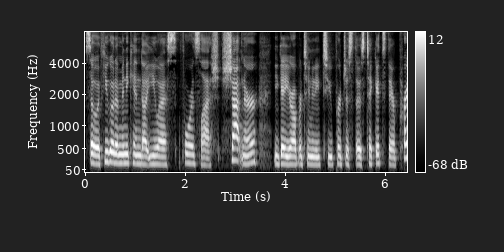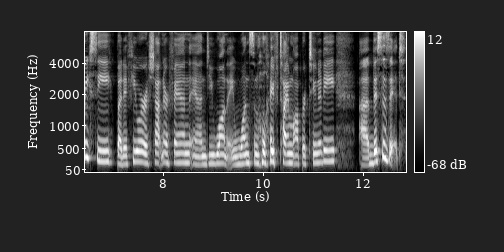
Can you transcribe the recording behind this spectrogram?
So if you go to minikin.us forward slash Shatner, you get your opportunity to purchase those tickets. They're pricey, but if you are a Shatner fan and you want a once in a lifetime opportunity, uh, this is it.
